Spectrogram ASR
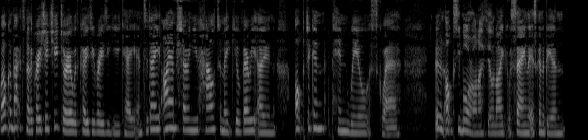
Welcome back to another crochet tutorial with Cosy Rosie UK and today I am showing you how to make your very own octagon pinwheel square. Bit of an oxymoron I feel like we're saying that it's going to be an,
